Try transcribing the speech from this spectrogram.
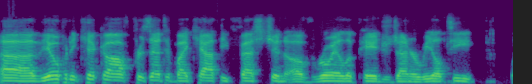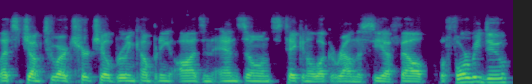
uh, the opening kickoff presented by Kathy Festian of Royal LePage Jenner Realty. Let's jump to our Churchill Brewing Company odds and end zones, taking a look around the CFL. Before we do,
